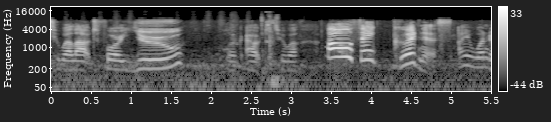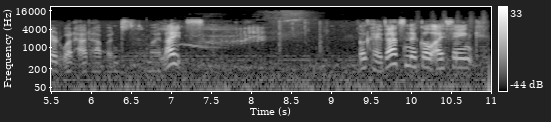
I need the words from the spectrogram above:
Too well out for you. Work out too well. Oh, thank goodness. I wondered what had happened to my lights. Okay, that's nickel, I think.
